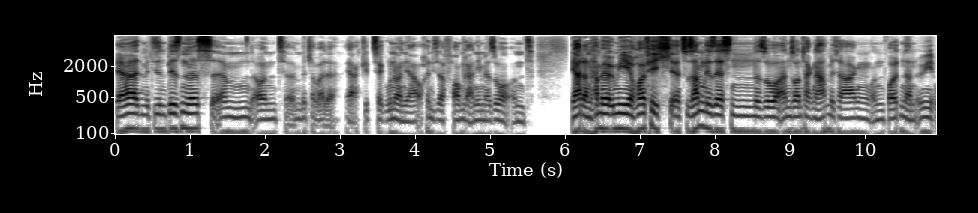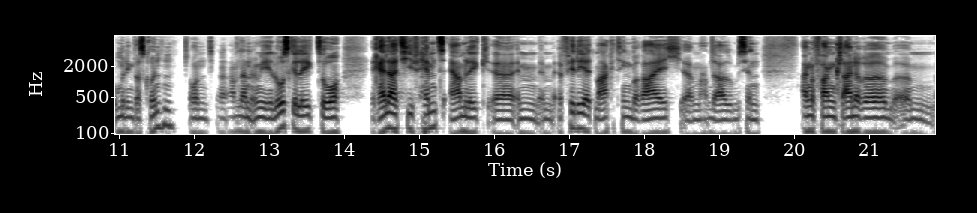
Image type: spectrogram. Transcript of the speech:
ja, mit diesem Business. Ähm, und äh, mittlerweile, ja, gibt es ja Gruner ja auch in dieser Form gar nicht mehr so. Und ja, dann haben wir irgendwie häufig äh, zusammengesessen, so an Sonntagnachmittagen und wollten dann irgendwie unbedingt was gründen und äh, haben dann irgendwie losgelegt, so relativ hemdsärmelig äh, im, im Affiliate-Marketing-Bereich, ähm, haben da so ein bisschen angefangen, kleinere ähm,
